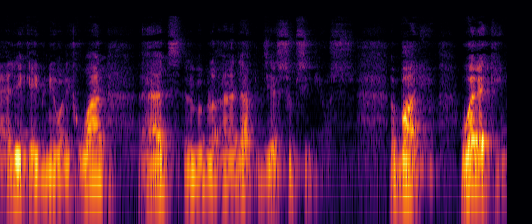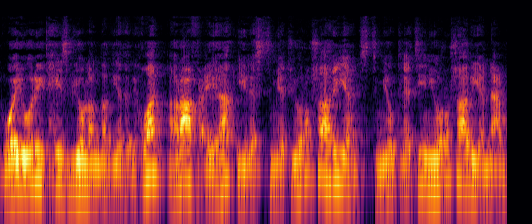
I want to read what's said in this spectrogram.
عليه كيبنيو الإخوان هذا المبلغ هذا ديال ال subsidios vale. ولكن ويريد حزب يولندا دياز الإخوان رفعها إلى 600 يورو شهريا 630 يورو شهريا. نعم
